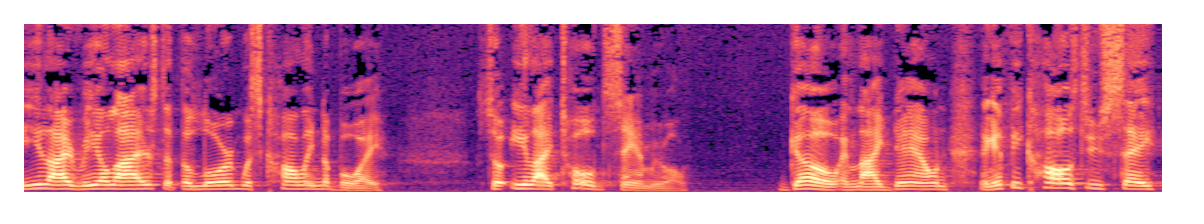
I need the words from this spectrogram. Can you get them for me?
Eli realized that the Lord was calling the boy. So Eli told Samuel, Go and lie down, and if he calls you, say,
